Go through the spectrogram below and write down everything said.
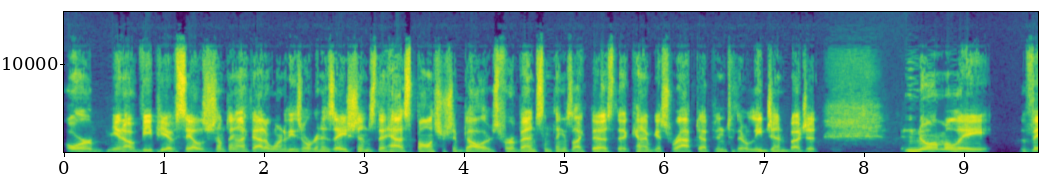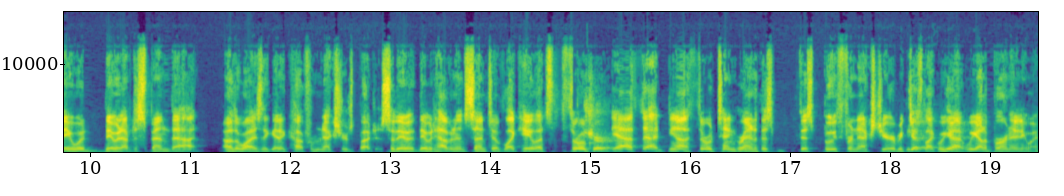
or you know VP of sales or something like that at one of these organizations that has sponsorship dollars for events and things like this that kind of gets wrapped up into their lead gen budget. Normally, they would they would have to spend that Otherwise, they get a cut from next year's budget. So they, they would have an incentive like, hey, let's throw sure. yeah that you know throw ten grand at this this booth for next year because yep. like we yep. got we got to burn anyway.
